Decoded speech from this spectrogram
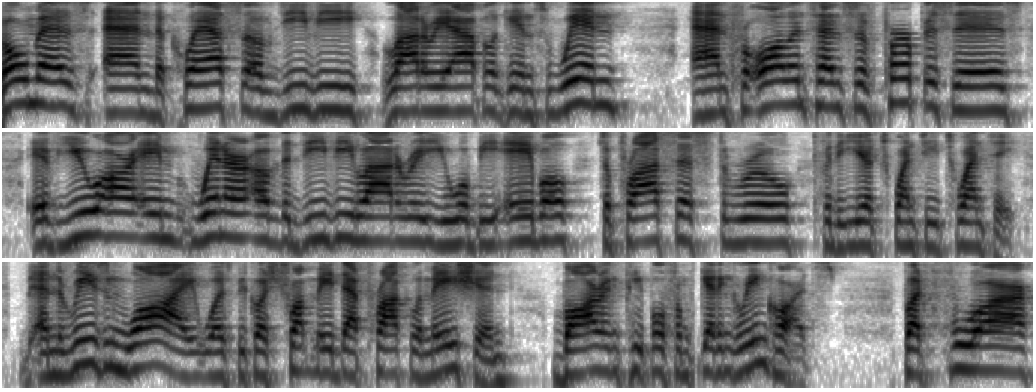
Gomez and the class of DV lottery applicants win. And for all intents and purposes, if you are a winner of the DV lottery, you will be able to process through for the year 2020. And the reason why was because Trump made that proclamation barring people from getting green cards. But for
